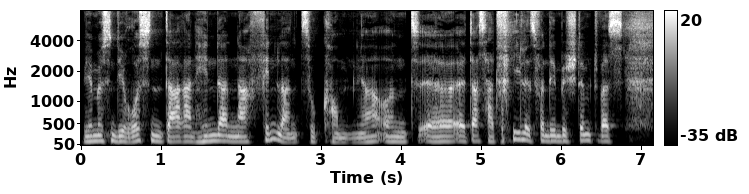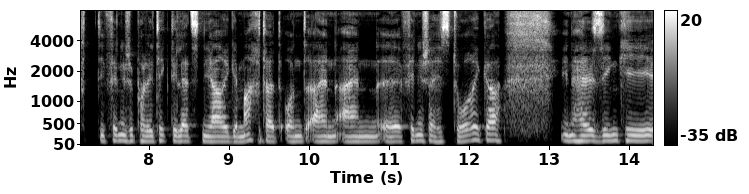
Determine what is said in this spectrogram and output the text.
wir müssen die Russen daran hindern, nach Finnland zu kommen. Ja, und äh, das hat vieles von dem bestimmt, was die finnische Politik die letzten Jahre gemacht hat. Und ein, ein äh, finnischer Historiker in Helsinki,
